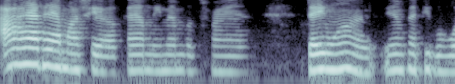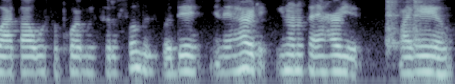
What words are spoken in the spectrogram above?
I have had my share of family members, friends, day ones. You know what I'm saying? People who I thought would support me to the fullest, but did and it hurt it. You know what I'm saying? It hurt it like hell.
